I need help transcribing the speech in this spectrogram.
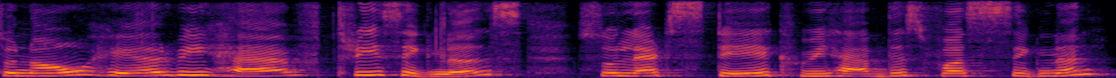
so now here we have three signals. So let's take we have this first signal.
